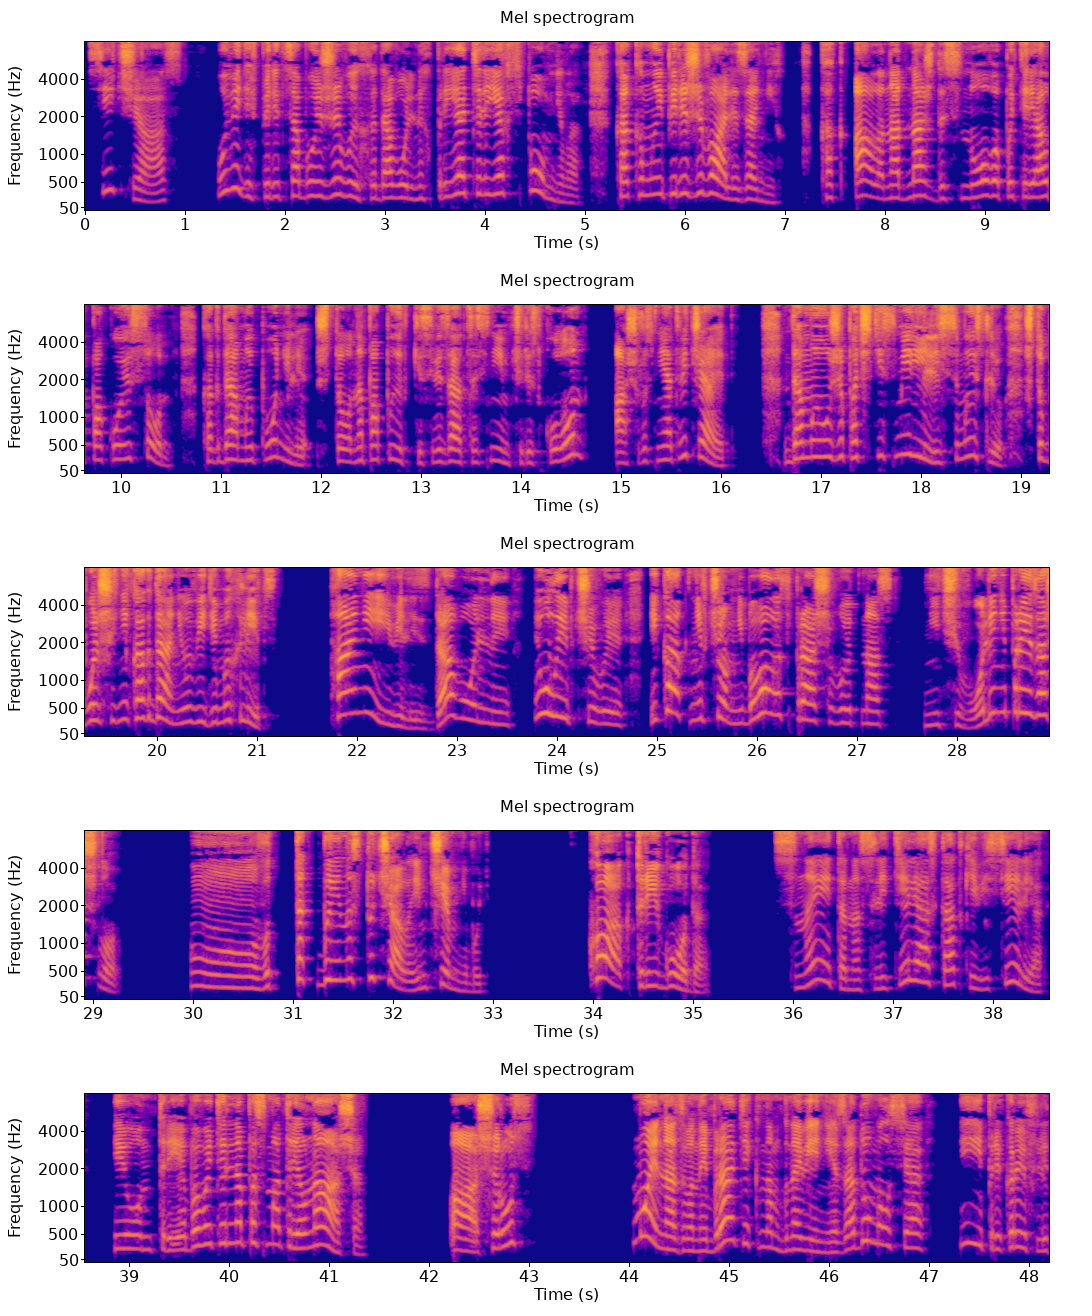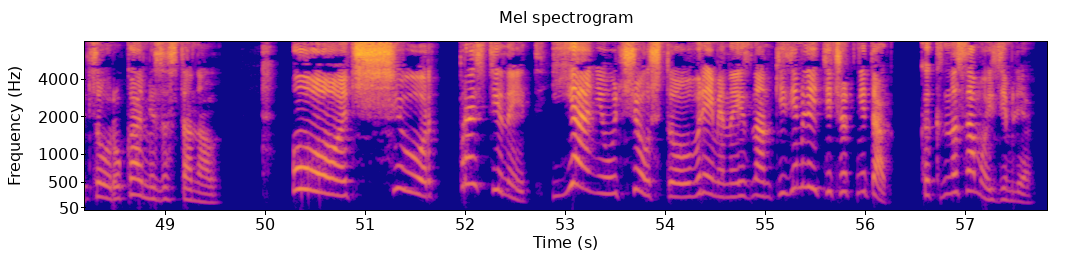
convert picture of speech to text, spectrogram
Сейчас, увидев перед собой живых и довольных приятелей, я вспомнила, как мы переживали за них, как Алан однажды снова потерял покой и сон, когда мы поняли, что на попытке связаться с ним через кулон Ашрус не отвечает. Да мы уже почти смирились с мыслью, что больше никогда не увидим их лиц. Они явились довольные и улыбчивые, и как ни в чем не бывало спрашивают нас, ничего ли не произошло. О, вот так бы и настучало им чем-нибудь. Как три года? С Нейтана слетели остатки веселья, и он требовательно посмотрел на Аша. «Ашрус!» Мой названный братик на мгновение задумался и, прикрыв лицо руками, застонал. «О, черт! Прости, Нейт, я не учел, что время на изнанке Земли течет не так, как на самой Земле».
